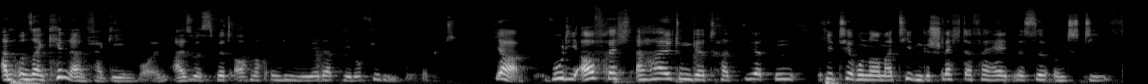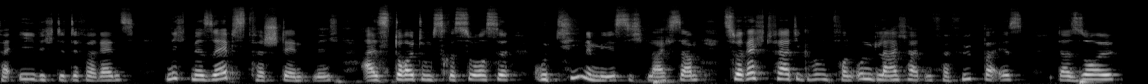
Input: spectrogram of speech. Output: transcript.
an unseren Kindern vergehen wollen. Also es wird auch noch in die Nähe der Pädophilie gerückt. Ja, wo die Aufrechterhaltung der tradierten heteronormativen Geschlechterverhältnisse und die verewigte Differenz nicht mehr selbstverständlich als Deutungsressource routinemäßig gleichsam zur Rechtfertigung von Ungleichheiten verfügbar ist, da soll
